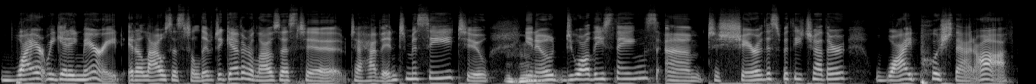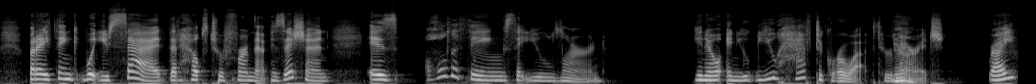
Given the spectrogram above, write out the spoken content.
Why aren't we getting married? It allows us to live together, allows us to to have intimacy, to Mm-hmm. you know do all these things, um, to share this with each other. Why push that off? But I think what you said that helps to affirm that position is all the things that you learn, you know, and you you have to grow up through Yeah. marriage, right?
